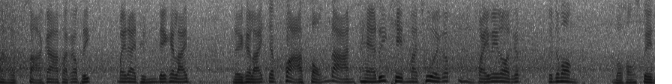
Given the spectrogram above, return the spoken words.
สันกับซาก้าซาก้าพลิก ไม่ได้ถึงเดคไลส์เลยคล้ายๆจะฝ่า 2 ด่านแฮร์รี่เคนมาช่วยครับไปไม่รอดครับเดนมองบอลของสเปน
